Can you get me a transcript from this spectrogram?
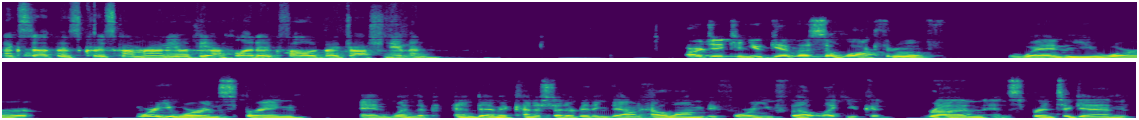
Next up is Chris Kamrani with The Athletic, followed by Josh Newman. RJ, can you give us a walkthrough of when you were, where you were in spring and when the pandemic kind of shut everything down, how long before you felt like you could run and sprint again?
